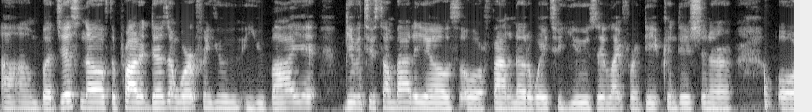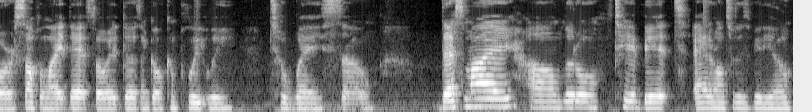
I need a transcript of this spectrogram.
Um, but just know if the product doesn't work for you and you buy it, give it to somebody else or find another way to use it, like for a deep conditioner or something like that, so it doesn't go completely to waste. So that's my um, little tidbit added onto this video.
